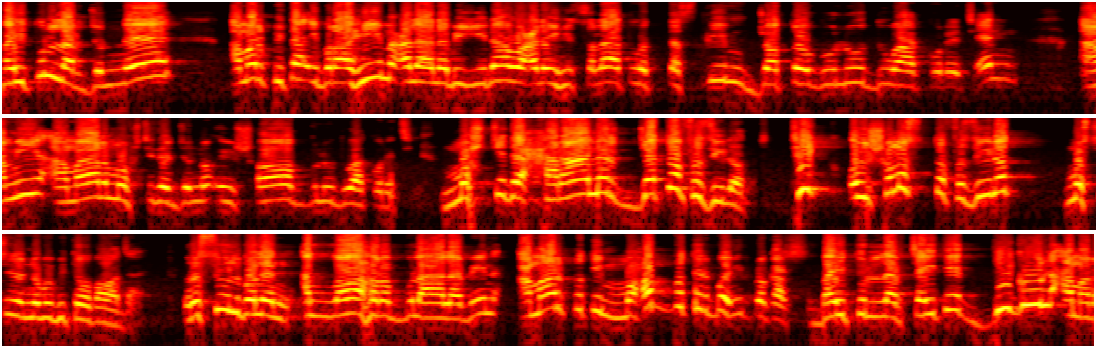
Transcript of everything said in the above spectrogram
বাইতুল্লার জন্য আমার পিতা ইব্রাহিম আলা নবীনা ও আলাইহি সালাতু যতগুলো দোয়া করেছেন, আমি আমার মসজিদের জন্য এই সবগুলো দোয়া করেছি। মসজিদে হারামের যত ফজিলত, ঠিক ওই সমস্ত ফজিলত মসজিদের নবীতেও পাওয়া যায়। রসুল বলেন, আল্লাহ রব্বুল আলমিন আমার প্রতি মহব্বতের বহির প্রকাশ বাইতুল্লাহর চাইতে দ্বিগুণ আমার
